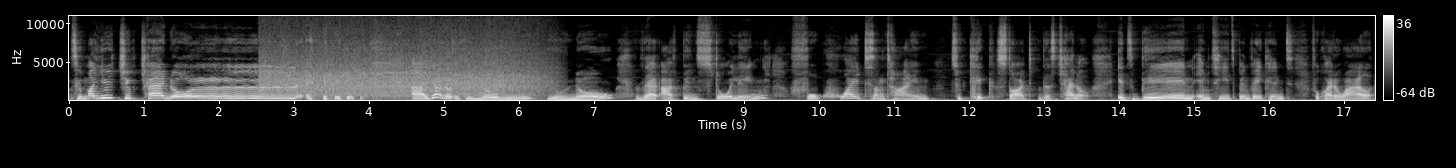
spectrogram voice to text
to my YouTube channel. Uh, yeah, no, if you know me, you'll know that I've been stalling for quite some time to kickstart this channel. It's been empty, it's been vacant for quite a while.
